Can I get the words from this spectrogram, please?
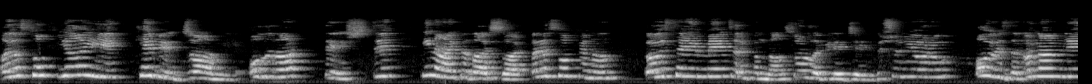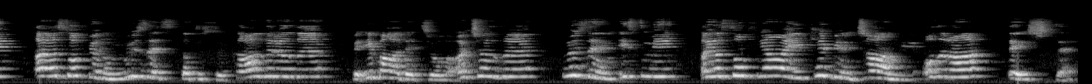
Ayasofya-i Kebir Camii olarak değişti. Yine arkadaşlar Ayasofya'nın ÖSYM tarafından sorulabileceğini düşünüyorum. O yüzden önemli. Ayasofya'nın müze statüsü kaldırıldı ve ibadet yolu açıldı. Müzenin ismi Ayasofya-i Kebir Camii olarak değişti.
